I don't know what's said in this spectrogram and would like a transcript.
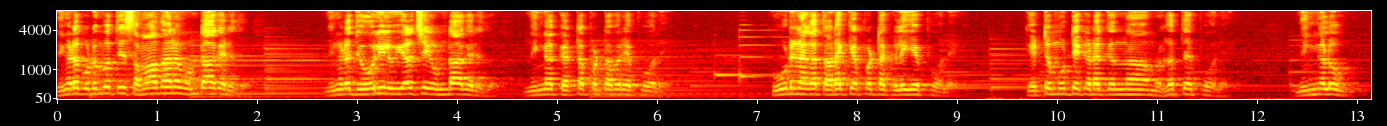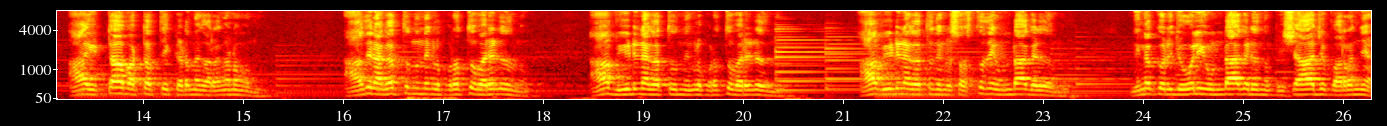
നിങ്ങളുടെ കുടുംബത്തിൽ സമാധാനം ഉണ്ടാകരുത്. നിങ്ങളുടെ ജോലിയിൽ ഉയർച്ച ഉണ്ടാകരുത്. നിങ്ങൾ കെട്ടപ്പെട്ടവരെ പോലെ. കൂടിനകത്ത് അടയ്ക്കപ്പെട്ട കിളിയെപ്പോലെ കെട്ടുമുട്ടി കിടക്കുന്ന മൃഗത്തെപ്പോലെ നിങ്ങളും ആ ഇട്ടാവട്ടത്തിൽ കിടന്ന് കറങ്ങണമെന്നും അതിനകത്തുനിന്ന് നിങ്ങൾ പുറത്തു വരരുതെന്നും ആ വീടിനകത്തുനിന്ന് നിങ്ങൾ പുറത്തു വരരുതെന്നും ആ വീടിനകത്ത് നിങ്ങൾ സ്വസ്ഥത ഉണ്ടാകരുതെന്നും നിങ്ങൾക്കൊരു ജോലി ഉണ്ടാകരുതെന്നും പിശാജ് പറഞ്ഞ്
